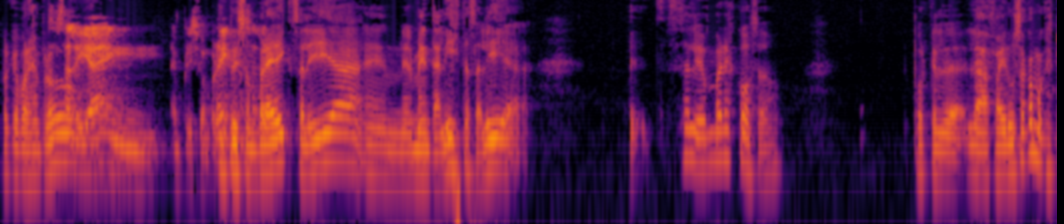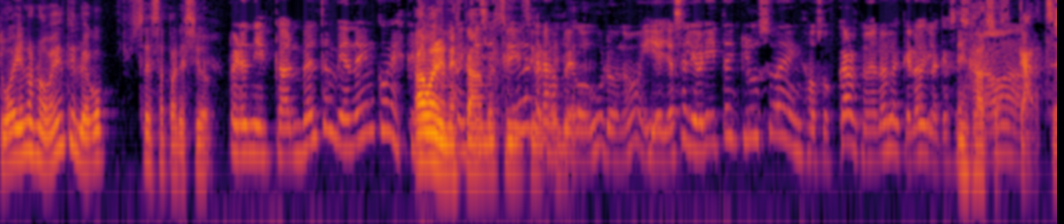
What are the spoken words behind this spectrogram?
Porque, por ejemplo, Salía en, en Prison Break. en Prison. Break salía, en El Mentalista salía. Eh, Salió en varias cosas. Porque la, la Fairuza como que estuvo ahí en los 90 y luego se desapareció. Pero Neil Campbell también en, con Scream. Ah, bueno, la Neil Campbell, Scream, sí, la sí, caraja ella- pegó duro, ¿no? Y ella salió ahorita incluso en House of Cards, ¿no? Era la que era la que En asesinaba House of a- Cards. Sí,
